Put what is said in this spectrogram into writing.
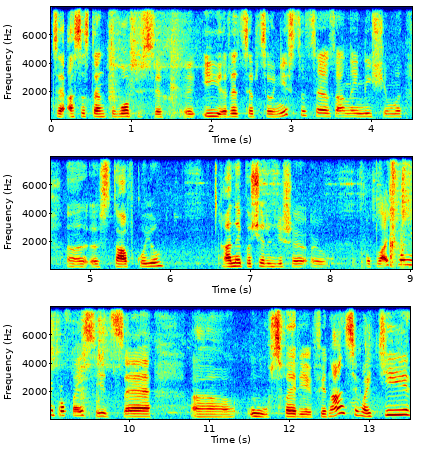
це асистенти в офісах е, і рецепціоністи, це за найнижчими е, ставкою. А найпоширеніше оплачувані професії це у сфері фінансів, IT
